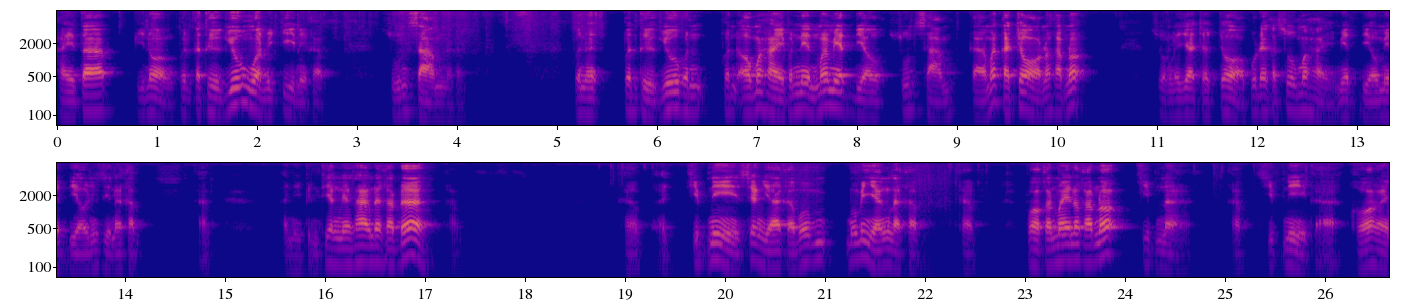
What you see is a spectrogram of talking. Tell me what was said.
ให้ตาพี่น้องเพิ่นก็ถูกอยู่งวดเมื่อกี้นี่ครับ03นะครับเพิ่นเพิ่นถูกอยู่เพิ่นเพิ่นเอามาให้เพิ่นเน้นมาเม็ดเดียว03ก็มันก็จ่อเนาะครับเนาะช่วงระยะจ่อๆผู้ใดก็ส่งมาให้เม็ดเดียวเม็ดเดียวจังซี่นะครับครับ อันนี้เป็นเที่ยงแนวทางเด้อครับเด้อครับ ครับคลิปนี้เสี่ยงยากับ่บ่มีหยังล่ะครับ ครับพอกันไหมเนาะครับเนาะคลิปหน้าครับคลิปนี้ก็ขอให้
